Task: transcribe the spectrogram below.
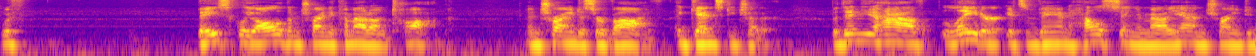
with basically all of them trying to come out on top and trying to survive against each other. But then you have later, it's Van Helsing and Marianne trying to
